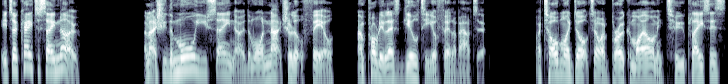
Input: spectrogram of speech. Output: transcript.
it's okay to say no. And actually, the more you say no, the more natural it'll feel, and probably less guilty you'll feel about it. I told my doctor I'd broken my arm in two places.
